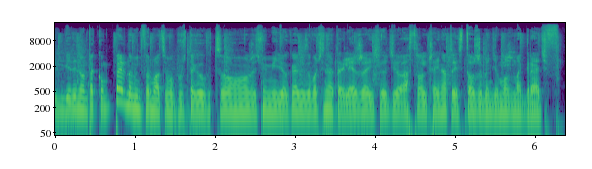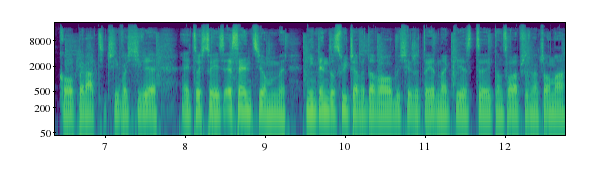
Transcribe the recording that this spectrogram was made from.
jedyną taką pewną informacją, oprócz tego, co żeśmy mieli okazję zobaczyć na trailerze, jeśli chodzi o Astral Chaina, to jest to, że będzie można grać w kooperacji, czyli właściwie coś, co jest esencją Nintendo Switcha wydawałoby się, że to jednak jest e, konsola przeznaczona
